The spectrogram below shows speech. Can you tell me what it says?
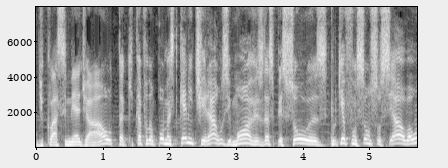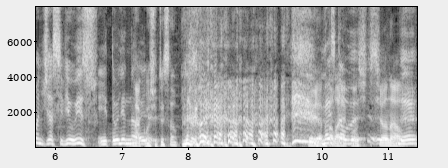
de classe média alta que tá falando, pô, mas querem tirar os imóveis das pessoas porque é função social, aonde já se viu isso? Então ele não. Na Constituição. Eu ia mas falar, é talvez, é constitucional. Né?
